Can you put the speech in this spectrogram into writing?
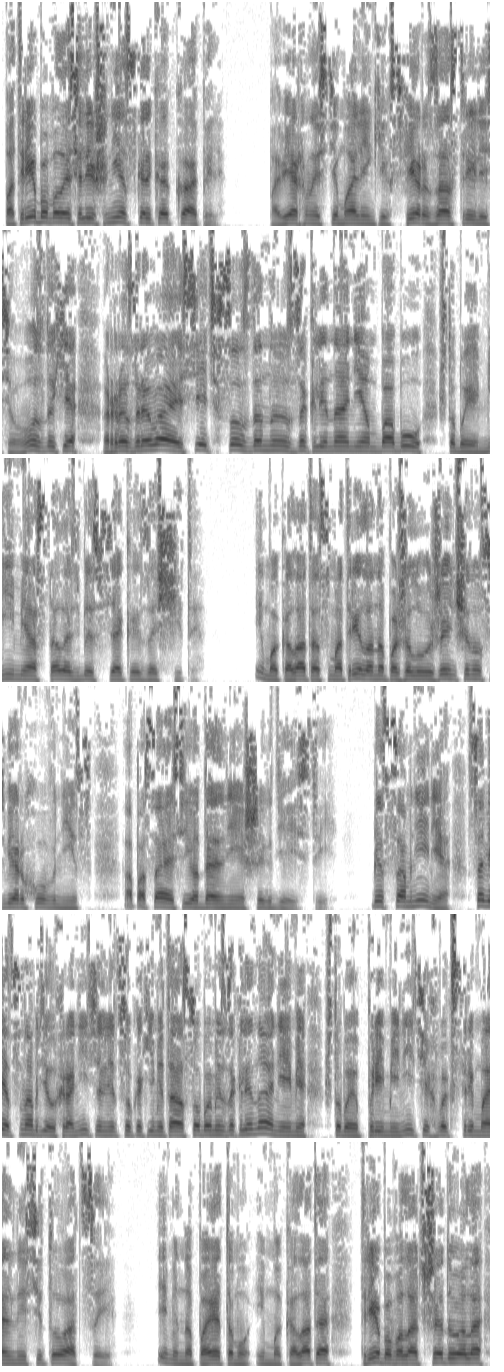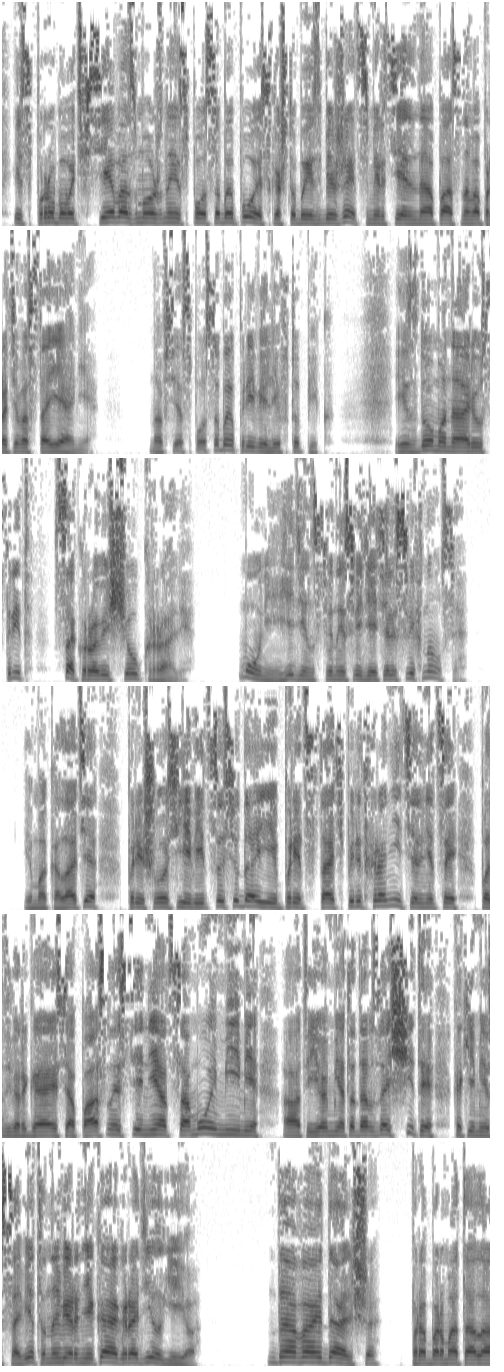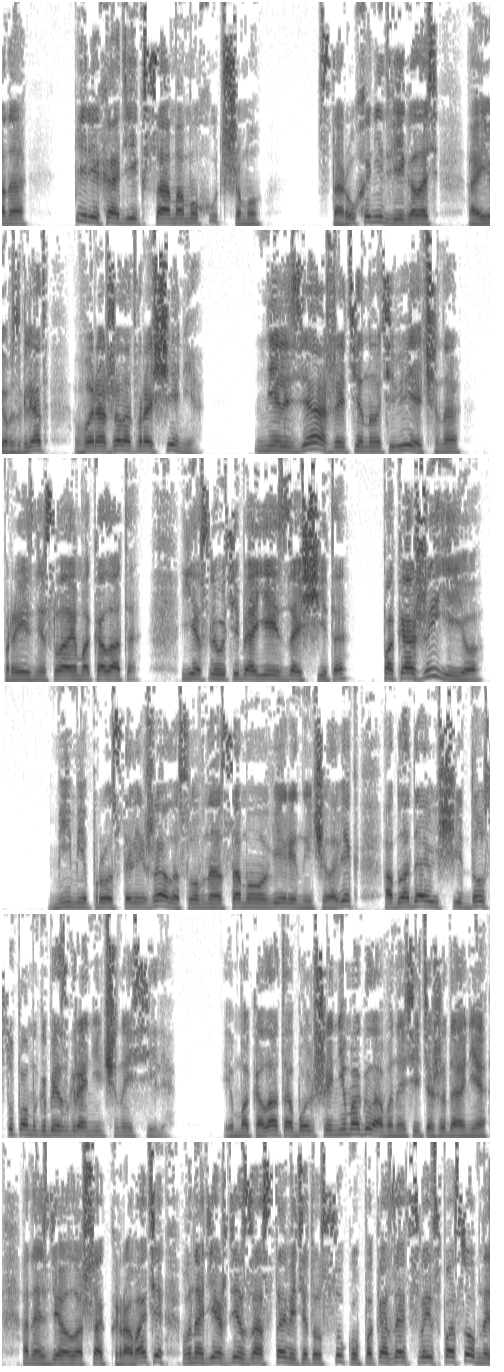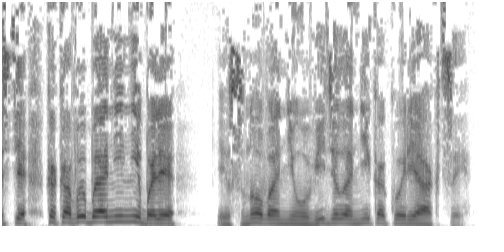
Потребовалось лишь несколько капель. Поверхности маленьких сфер заострились в воздухе, разрывая сеть, созданную заклинанием Бабу, чтобы Мими осталась без всякой защиты. — и Макалата смотрела на пожилую женщину сверху вниз, опасаясь ее дальнейших действий. Без сомнения, совет снабдил хранительницу какими-то особыми заклинаниями, чтобы применить их в экстремальной ситуации. Именно поэтому Иммакалата требовала от Шедуэла испробовать все возможные способы поиска, чтобы избежать смертельно опасного противостояния. Но все способы привели в тупик. Из дома на Арю-стрит сокровища украли. Муни, единственный свидетель, свихнулся. И Макалате пришлось явиться сюда и предстать перед хранительницей, подвергаясь опасности не от самой Мими, а от ее методов защиты, какими совет наверняка оградил ее. «Давай дальше», — пробормотала она. «Переходи к самому худшему». Старуха не двигалась, а ее взгляд выражал отвращение. «Нельзя же тянуть вечно», — произнесла Эмакалата. «Если у тебя есть защита, покажи ее». Мими просто лежала, словно самоуверенный человек, обладающий доступом к безграничной силе. И Макалата больше не могла выносить ожидания. Она сделала шаг к кровати в надежде заставить эту суку показать свои способности, каковы бы они ни были, и снова не увидела никакой реакции.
